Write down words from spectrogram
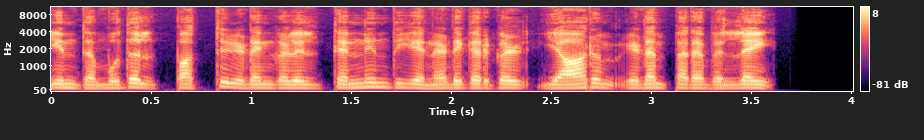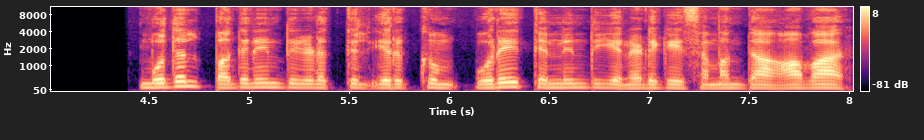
இந்த முதல் பத்து இடங்களில் தென்னிந்திய நடிகர்கள் யாரும் இடம்பெறவில்லை. முதல் பதினைந்து இடத்தில் இருக்கும் ஒரே தென்னிந்திய நடிகை சமந்தா ஆவார்.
